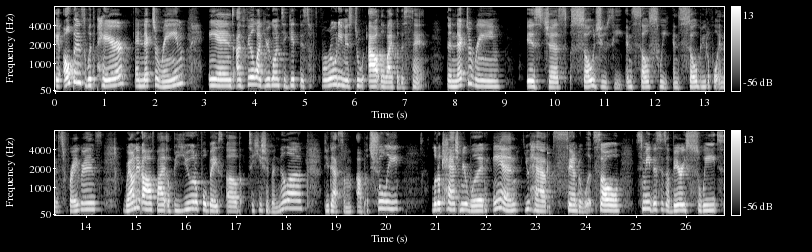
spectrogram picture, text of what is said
It opens with pear and nectarine, and I feel like you're going to get this fruitiness throughout the life of the scent. The nectarine is just so juicy and so sweet and so beautiful in this fragrance. Rounded off by a beautiful base of Tahitian vanilla. You got some uh, patchouli, little cashmere wood, and you have sandalwood. So to me, this is a very sweet,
